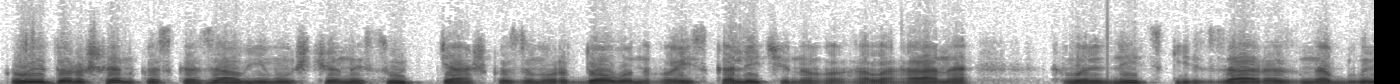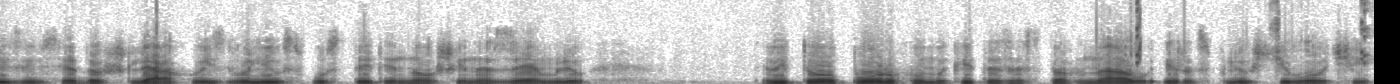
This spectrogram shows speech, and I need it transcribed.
Коли Дорошенко сказав йому, що несуть тяжко замордованого і скаліченого Галагана, Хмельницький зараз наблизився до шляху і зволів спустити ноші на землю. Від того пороху Микита застогнав і розплющив очі.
